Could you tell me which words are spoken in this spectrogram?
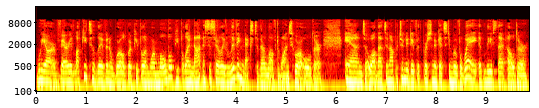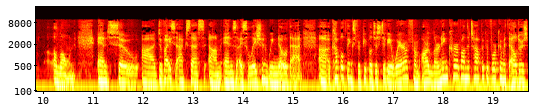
We are very lucky to live in a world where people are more mobile. People are not necessarily living next to their loved ones who are older. And while that's an opportunity for the person who gets to move away, it leaves that elder alone. And so, uh, device access um, ends isolation. We know that. Uh, a couple things for people just to be aware of from our learning curve on the topic of working with elders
